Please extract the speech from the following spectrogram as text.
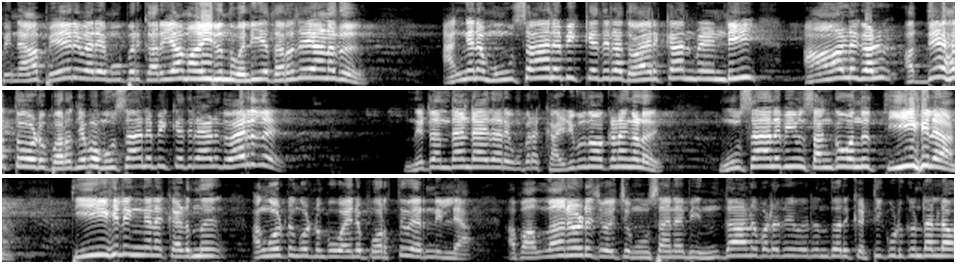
പിന്നെ ആ പേര് വരെ മൂപ്പർക്ക് അറിയാമായിരുന്നു. വലിയ ദർജയാണത്. അങ്ങനെ മൂസാ നബിക്കെതിരെ ദ്വാരക്കാൻ വേണ്ടി ആളുകൾ അദ്ദേഹത്തോട് പറഞ്ഞപ്പോൾ മൂസാ നബിക്കെതിരെ അയാൾ ദ്വാരുന്നത് എന്നിട്ട് എന്താണ്ടായതാ മൂപ്പരെ കഴിവ് നോക്കണം നിങ്ങൾ. മൂസാ നബിയും സംഘവും വന്ന് തീഹിലാണ്. തീഹിലിങ്ങനെ കിടന്ന് അങ്ങോട്ടും ഇങ്ങോട്ടും പോകും അതിന് പുറത്ത് വരുന്നില്ല അപ്പോൾ അള്ളഹാനോട് ചോദിച്ചു മൂസാ നബി എന്താണ് ഇവിടെ ഒരു എന്തോ ഒരു കെട്ടിക്കൊടുക്കണ്ടല്ലോ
